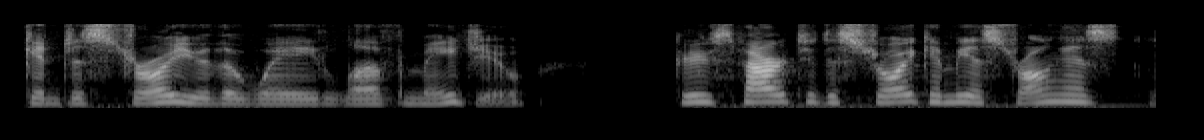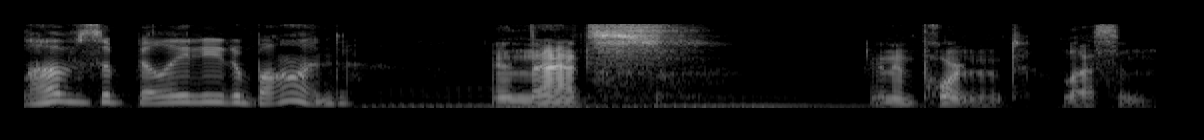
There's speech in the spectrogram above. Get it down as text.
can destroy you the way love made you. Grief's power to destroy can be as strong as love's ability to bond. And that's an important lesson,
